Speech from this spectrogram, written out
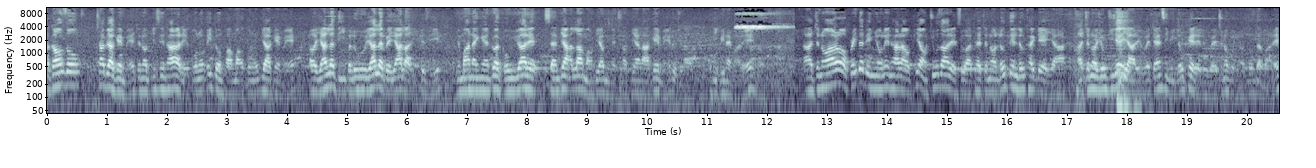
အကောင်းဆုံးချပြခဲ့မယ်ကျွန်တော်ပြင်ဆင်ထားတာတွေအကုန်လုံးအိတ်တုံပါမှာအကုန်လုံးပြခဲ့မယ်အော်ရလက်ဒီဘလို့ရလက်ပဲရလာတယ်ဖြစ်စီမြန်မာနိုင်ငံအတွက်ဂုဏ်ယူရတဲ့စံပြအလှမောင်တယောက်အနေနဲ့ကျွန်တော်ပြန်လာခဲ့မယ်လို့ကျွန်တော်အတည်ပြုနိုင်ပါတယ်အာကျွန်တော်ကတော့ပြည်သက်တွေညွှန်လင့်ထားတာကိုဖြစ်အောင်ကြိုးစားတယ်ဆိုတာထက်ကျွန်တော်လှုပ်တင်လှုပ်ထိုက်တဲ့အရာအာကျွန်တော်ယုံကြည်တဲ့အရာတွေကိုပဲတန်းစီပြီးလှုပ်ခဲ့တယ်လို့ပဲကျွန်တော်ကကျွန်တော်သုံးသပ်ပါတယ်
